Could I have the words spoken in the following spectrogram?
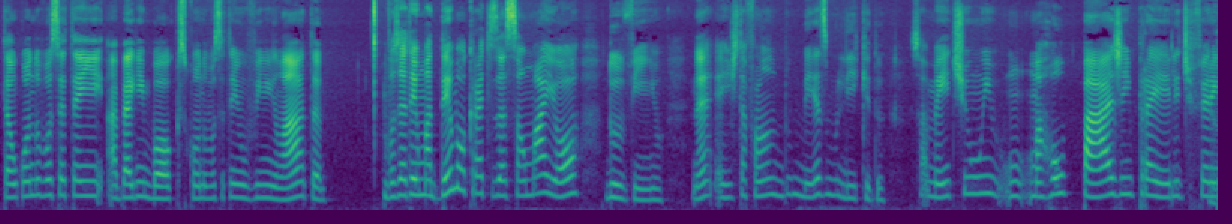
Então, quando você tem a bag in box, quando você tem o vinho em lata, você tem uma democratização maior do vinho, né? A gente está falando do mesmo líquido, somente um- um- uma roupagem para ele diferen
